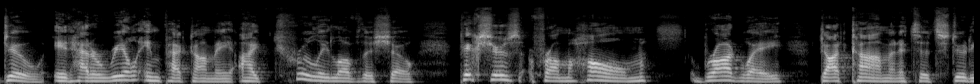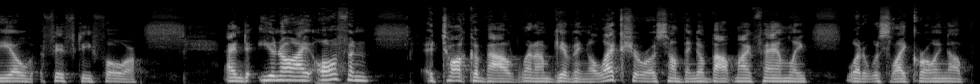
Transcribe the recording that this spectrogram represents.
do. It had a real impact on me. I truly love this show. Pictures from Home, Broadway.com, and it's at Studio 54. And, you know, I often uh, talk about when I'm giving a lecture or something about my family, what it was like growing up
